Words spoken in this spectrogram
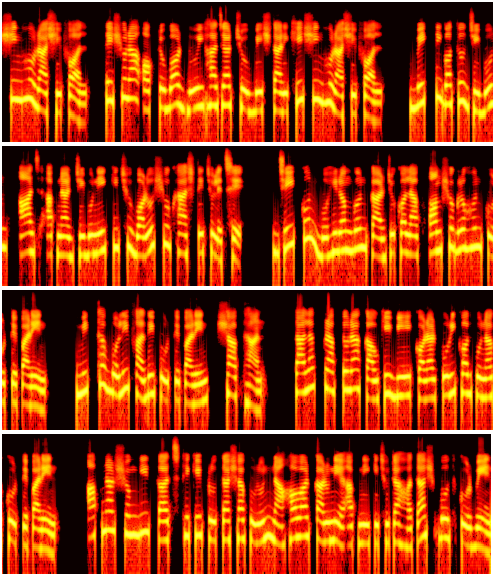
সিংহ রাশিফল, তেসরা অক্টোবর দুই হাজার চব্বিশ তারিখে সিংহ রাশিফল। ব্যক্তিগত জীবন, আজ আপনার জীবনে কিছু বড় সুখ আসতে চলেছে। যে কোন বহিরঙ্গন কার্যকলাপ অংশগ্রহণ করতে পারেন। মিথ্যা বলে ফাঁদে পড়তে পারেন, সাবধান। তালাকপ্রাপ্তরা কাউকে বিয়ে করার পরিকল্পনা করতে পারেন। আপনার সঙ্গীর কাছ থেকে প্রত্যাশা পূরণ না হওয়ার কারণে আপনি কিছুটা হতাশ বোধ করবেন।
